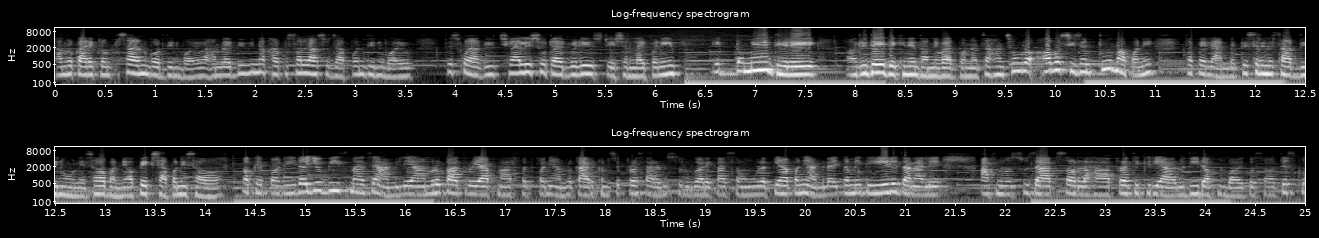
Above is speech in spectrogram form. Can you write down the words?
हाम्रो कार्यक्रम प्रसारण गरिदिनु भयो हामीलाई विभिन्न खालको सल्लाह सुझाव पनि दिनुभयो। त्यसको लागि छ्यालिसवटा रेडियो स्टेसनलाई पनि एकदमै धेरै हृदयदेखि नै धन्यवाद भन्न चाहन्छौँ र अब सिजन टूमा पनि तपाईँले हामीलाई त्यसरी नै साथ दिनुहुनेछ भन्ने अपेक्षा पनि छ। पक्कै पनि र यो बिचमा चाहिँ हामीले हाम्रो पात्रो एप मार्फत पनि हाम्रो कार्यक्रम चाहिँ प्रसारण सुरु गरेका छौँ र त्यहाँ पनि हामीलाई एकदमै धेरैजनाले आफ्नो सुझाव सल्लाह प्रतिक्रियाहरू दिइराख्नु भएको छ। त्यसको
